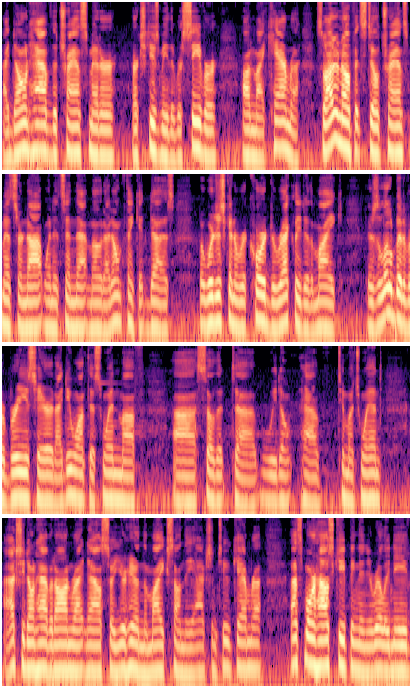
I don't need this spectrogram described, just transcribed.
I don't have the transmitter or excuse me, the receiver on my camera. So I don't know if it still transmits or not when it's in that mode. I don't think it does, but we're just going to record directly to the mic. There's a little bit of a breeze here, and I do want this wind muff uh, so that uh, we don't have too much wind. I actually don't have it on right now, so you're hearing the mics on the Action 2 camera. That's more housekeeping than you really need.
